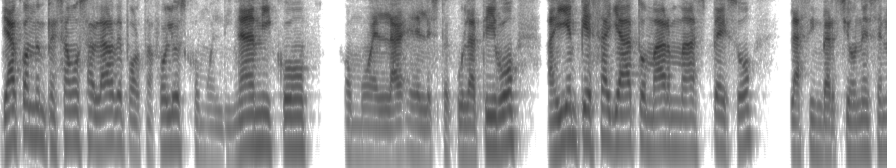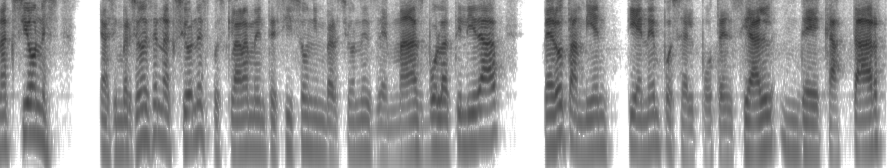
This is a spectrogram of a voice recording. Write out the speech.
Ya cuando empezamos a hablar de portafolios como el dinámico, como el, el especulativo, ahí empieza ya a tomar más peso las inversiones en acciones. Las inversiones en acciones, pues claramente sí son inversiones de más volatilidad, pero también tienen pues el potencial de captar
